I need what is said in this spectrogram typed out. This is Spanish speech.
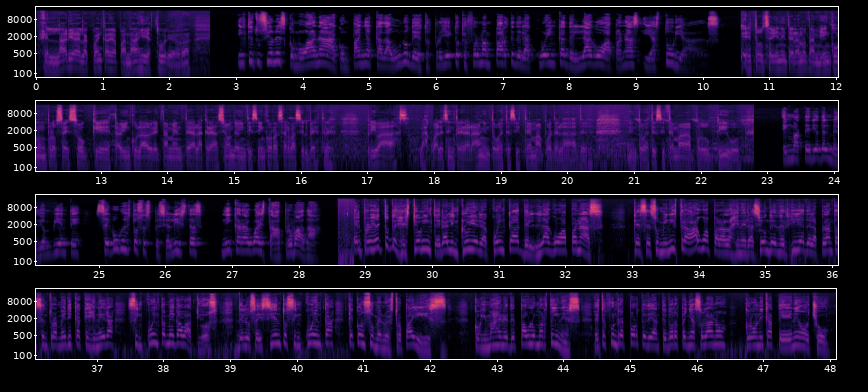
el área de la cuenca de Apanás y Asturias, ¿verdad? Instituciones como ANA acompaña cada uno de estos proyectos que forman parte de la cuenca del lago Apanás y Asturias. Esto se viene integrando también con un proceso que está vinculado directamente a la creación de 25 reservas silvestres privadas, las cuales se integrarán en todo este sistema, pues, de la, en todo este sistema productivo. En materia del medio ambiente, según estos especialistas, Nicaragua está aprobada. El proyecto de gestión integral incluye la cuenca del lago Apanás, que se suministra agua para la generación de energía de la planta Centroamérica que genera 50 megavatios de los 650 que consume nuestro país. Con imágenes de Pablo Martínez, este fue un reporte de Antenor Peñasolano, Crónica TN8.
